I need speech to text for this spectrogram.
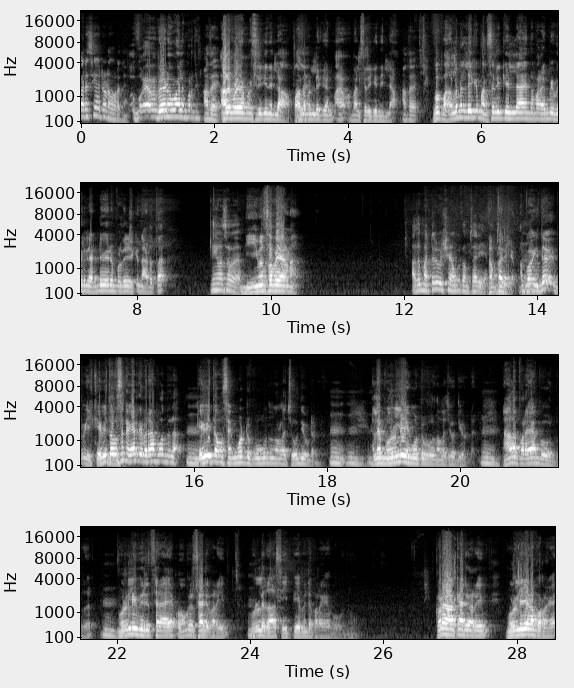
പരസ്യമായിട്ടാണ് പറഞ്ഞത്? വേണുഗോപാലും പറഞ്ഞു. ആലപ്പുഴ ആലപ്പുഴ മത്സരിക്കുന്നില്ല. പാർലമെന്റിലേക്ക് ഞാൻ, മത്സരിക്കുന്നില്ല. ഇപ്പൊ ഇപ്പോൾ പാർലമെന്റിലേക്ക് മത്സരിക്കില്ല എന്ന് പറയുമ്പോൾ ഇവർ രണ്ടുപേരും പ്രതീക്ഷിക്കുന്ന അടുത്ത നിയമസഭ നിയമസഭയാണ്. അത് മറ്റൊരു വിഷയം നമുക്ക് സംസാരിക്കാം. സംസാരിക്കാം. അപ്പോൾ ഇത് കെ വി തോമസിന്റെ കാര്യത്തിൽ വരാൻ പോകുന്നില്ല. കെ വി തോമസ് എങ്ങോട്ട് പോകുന്നു എന്നുള്ള ചോദ്യം ഇവിടെ ഉണ്ട് ഉം, ഉം, അല്ലെ മുരളി എങ്ങോട്ട് പോകും എന്നുള്ള ചോദ്യമുണ്ട്. നാളെ പറയാൻ പോകുന്നത് മുരളി വിരുദ്ധരായ കോൺഗ്രസ്സുകാർ പറയും മുരളിതാ സി പി എമ്മിന്റെ പുറകെ പോകുന്നു. കുറേ ആൾക്കാർ പറയും മുരളിയുടെ പുറകെ.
